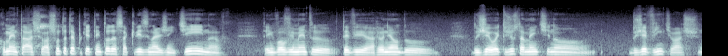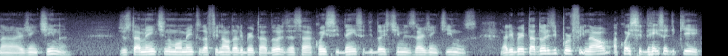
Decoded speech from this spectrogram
comentasse o assunto, até porque tem toda essa crise na Argentina, tem envolvimento, teve a reunião do, do G8 justamente no do G20, eu acho, na Argentina, justamente no momento da final da Libertadores, essa coincidência de dois times argentinos na Libertadores e por final a coincidência de que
